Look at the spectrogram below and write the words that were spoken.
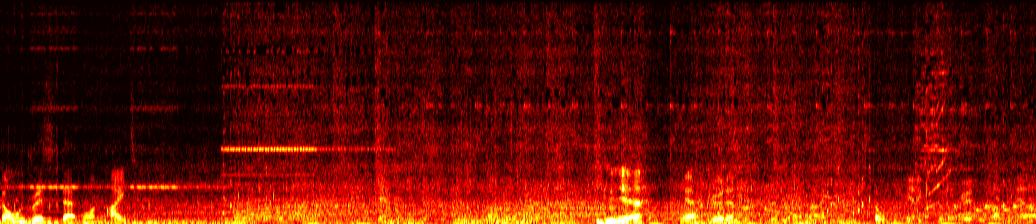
don't risk that one, aight? Can't really risk it. yeah. Yeah, good and right. Don't Getting some good thumbnail.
